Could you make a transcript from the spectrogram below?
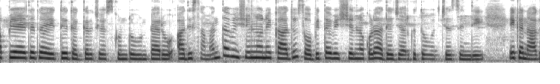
ఆప్యాయతతో అయితే దగ్గర చేసుకుంటూ ఉంటారు. అది సమంత విషయంలోనే కాదు శోభిత విషయంలో కూడా అదే జరుగుతూ వచ్చేసింది. ఇక నాగ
